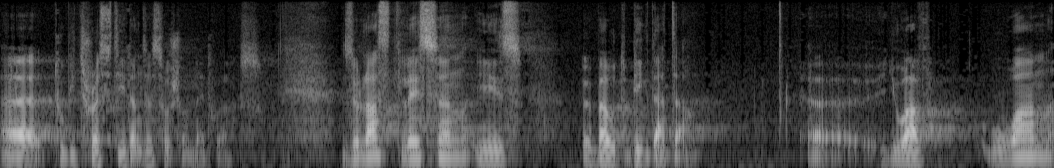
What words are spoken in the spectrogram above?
uh, to be trusted on the social networks. The last lesson is about big data. Uh, you have one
